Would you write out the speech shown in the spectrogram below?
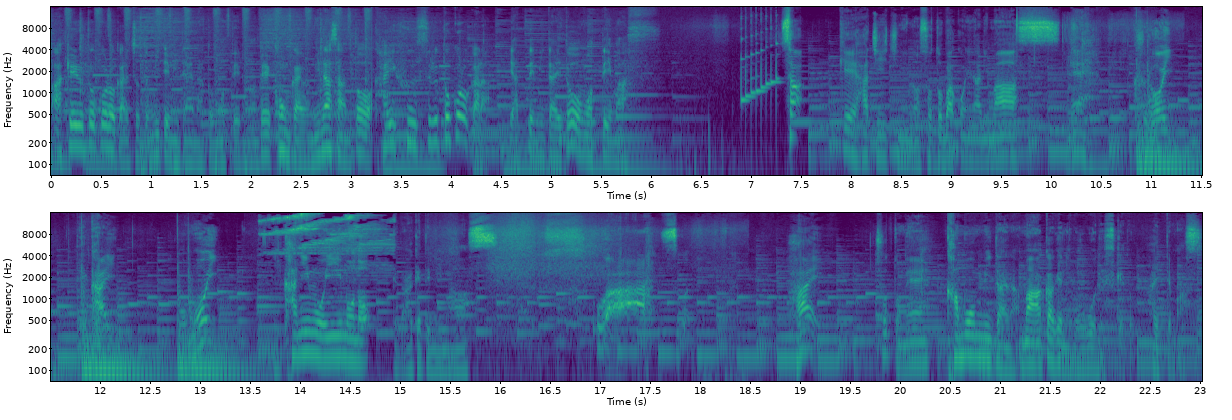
開けるところからちょっと見てみたいなと思っているので今回は皆さんと開封するところからやってみたいと思っています。さあ K812 の外箱になります。ね。黒いでかい重いいかにもいいもの開けてみます。うわーすごい。はい。ちょっとね家紋みたいなまあ赤毛のロゴですけど入ってます。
